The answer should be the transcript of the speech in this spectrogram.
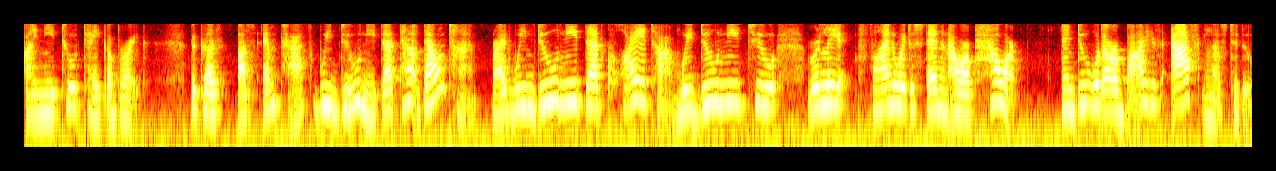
I need to take a break because us empaths, we do need that downtime, right? We do need that quiet time. We do need to really find a way to stand in our power and do what our body is asking us to do.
